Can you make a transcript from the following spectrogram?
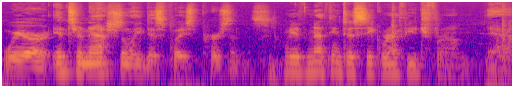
We are internationally displaced persons." We have nothing to seek refuge from. Yeah.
